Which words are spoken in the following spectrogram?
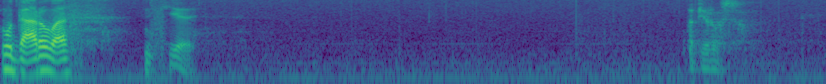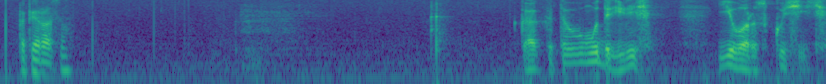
Удар у вас, мсье. Папиросу. Папиросу. Как это вы умудрились его раскусить?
